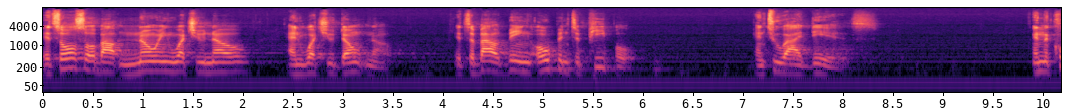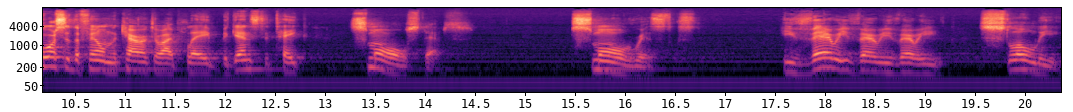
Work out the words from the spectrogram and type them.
It's also about knowing what you know and what you don't know. It's about being open to people and to ideas. In the course of the film, the character I play begins to take small steps, small risks. He very, very, very slowly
